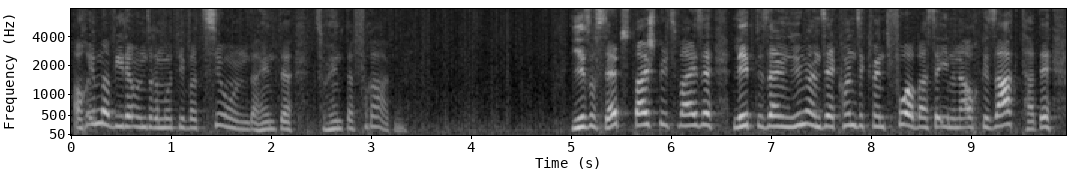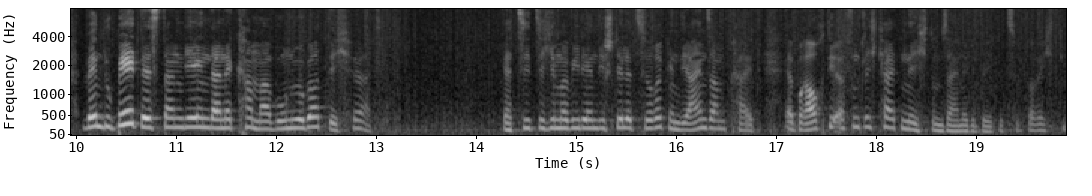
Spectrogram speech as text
auch immer wieder unsere Motivation dahinter zu hinterfragen. Jesus selbst beispielsweise lebte seinen Jüngern sehr konsequent vor, was er ihnen auch gesagt hatte. Wenn du betest, dann geh in deine Kammer, wo nur Gott dich hört. Er zieht sich immer wieder in die Stille zurück, in die Einsamkeit. Er braucht die Öffentlichkeit nicht, um seine Gebete zu verrichten.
